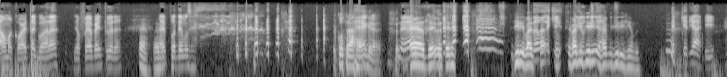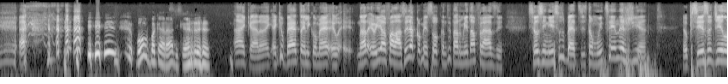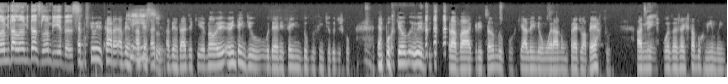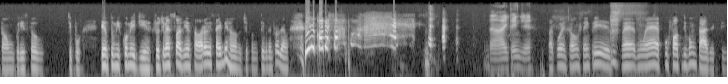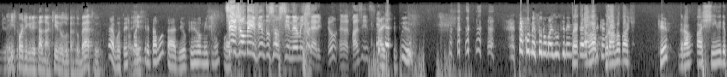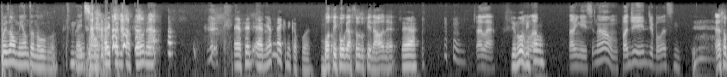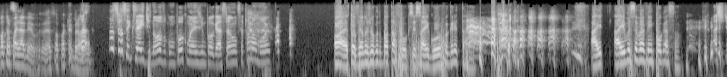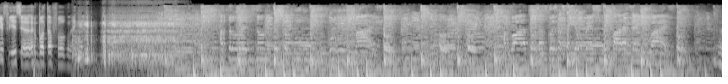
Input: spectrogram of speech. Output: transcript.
calma, corta agora. Já foi a abertura. É, foi a abertura. Aí podemos. Contra a regra. Né? É, o Denis. vai, Não, é que vai, me diri queria... vai me dirigindo. Eu queria rir. Bom pra caralho, cara. Ai, cara, é que o Beto, ele começa. Eu, eu ia falar, você já começou quando você tá no meio da frase. Seus inícios, Beto, estão muito sem energia. Eu preciso de lambda, lambdas, lambidas. É porque, cara, a, ver, a verdade, a verdade é que. Não, eu, eu entendi o, o Danny sem duplo sentido, desculpa. É porque eu, eu evito gravar gritando, porque além de eu morar num prédio aberto, a minha Sim. esposa já está dormindo. Então, por isso que eu, tipo, tento me comedir. Se eu estivesse sozinho essa hora, eu ia sair berrando, tipo, não tem nem problema. Ih, começou a porra! ah, entendi. Sacou? Então sempre não é, não é por falta de vontade. A gente pode gritar daqui no lugar do Beto? É, vocês é podem isso. gritar à vontade, eu que realmente não posso. Sejam bem-vindos ao cinema em série, viu? É quase isso. É, tipo isso. tá começando mais um cinema em série. Grava, grava baixo. Quê? Grava baixinho e depois aumenta novo na edição. A equalização, né? Essa é, é a minha técnica, pô. Bota empolgação no final, né? É. Vai lá. De novo, Vamos então? Lá dar o início. Não, pode ir de boas. É só pra atrapalhar mesmo. É só pra quebrar ah, o. Mas se você quiser ir de novo com um pouco mais de empolgação, você tava morto. Ó, eu tô vendo o jogo do Botafogo. Se sair gol, eu vou gritar. aí, aí você vai ver empolgação. Acho difícil, é Botafogo, né? A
